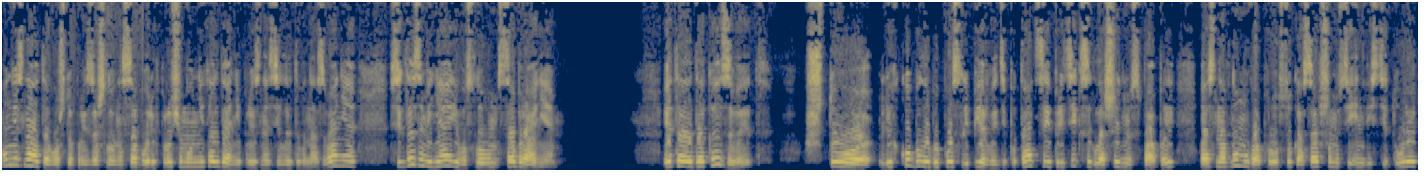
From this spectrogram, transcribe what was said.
Он не знал того, что произошло на соборе. Впрочем, он никогда не произносил этого названия, всегда заменяя его словом «собрание». Это доказывает, что легко было бы после первой депутации прийти к соглашению с папой по основному вопросу, касавшемуся инвеституры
